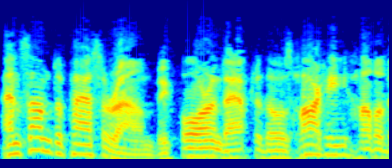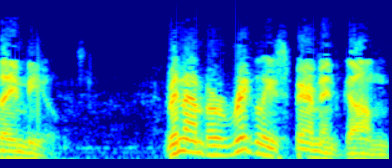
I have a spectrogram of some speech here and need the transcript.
and some to pass around before and after those hearty holiday meals. Remember, Wrigley's Spearmint Gum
